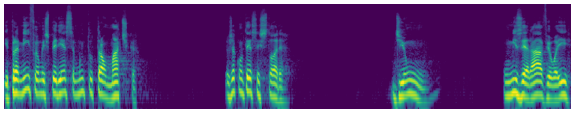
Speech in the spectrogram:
E para mim foi uma experiência muito traumática. Eu já contei essa história de um, um miserável aí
